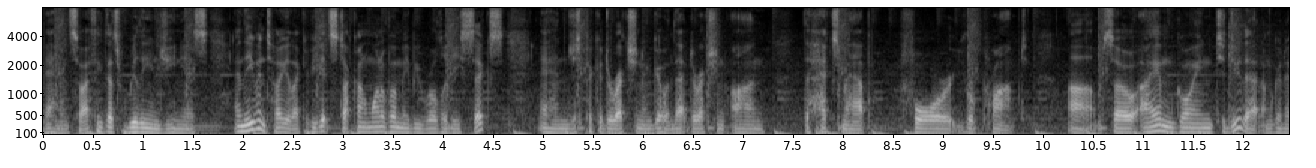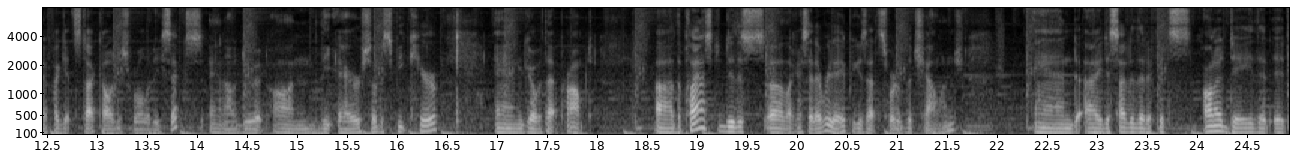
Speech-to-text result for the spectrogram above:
And so I think that's really ingenious. And they even tell you like if you get stuck on one of them, maybe roll a d6 and just pick a direction and go in that direction on the hex map for your prompt. Um, so I am going to do that. I'm going to, if I get stuck, I'll just roll a d6 and I'll do it on the air, so to speak, here and go with that prompt. Uh, the plan is to do this, uh, like I said, every day because that's sort of the challenge. And I decided that if it's on a day that it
